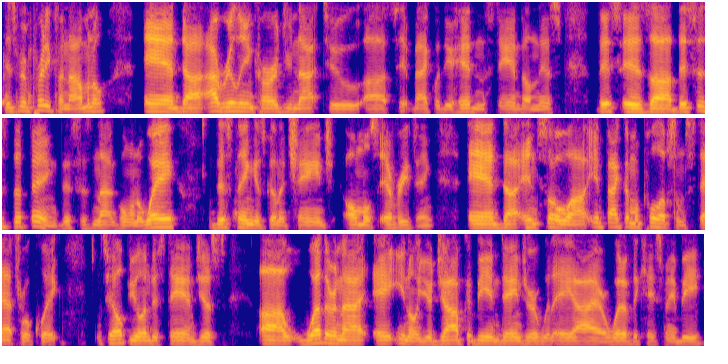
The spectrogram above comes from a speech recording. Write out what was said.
it's been pretty phenomenal. And uh, I really encourage you not to uh, sit back with your head in the stand on this. This is this is the thing. This is not going away this thing is going to change almost everything. And uh, and so, uh, in fact, I'm gonna pull up some stats real quick to help you understand just uh, whether or not a, you know your job could be in danger with AI or whatever the case may be.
